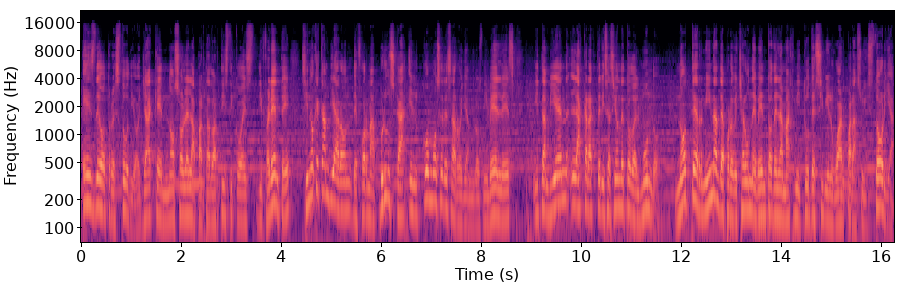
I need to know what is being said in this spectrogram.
es de otro estudio, ya que no solo el apartado artístico es diferente, sino que cambiaron de forma brusca el cómo se desarrollan los niveles y también la caracterización de todo el mundo no terminan de aprovechar un evento de la magnitud de Civil War para su historia.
